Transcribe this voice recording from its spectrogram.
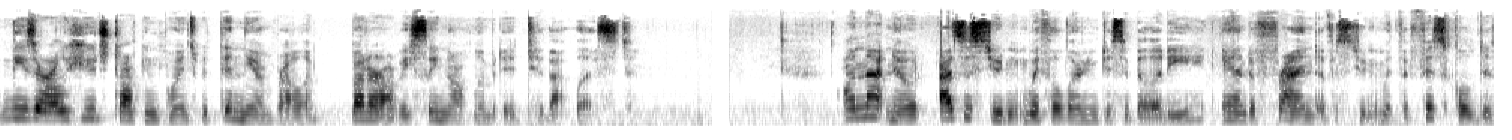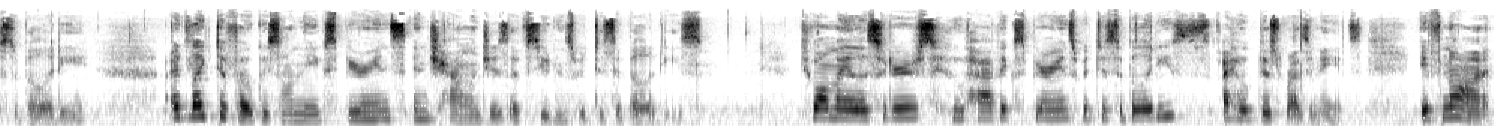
These are all huge talking points within the umbrella, but are obviously not limited to that list. On that note, as a student with a learning disability and a friend of a student with a physical disability, I'd like to focus on the experience and challenges of students with disabilities. To all my listeners who have experience with disabilities, I hope this resonates. If not,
